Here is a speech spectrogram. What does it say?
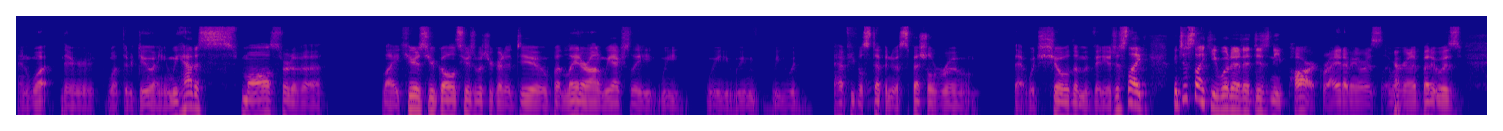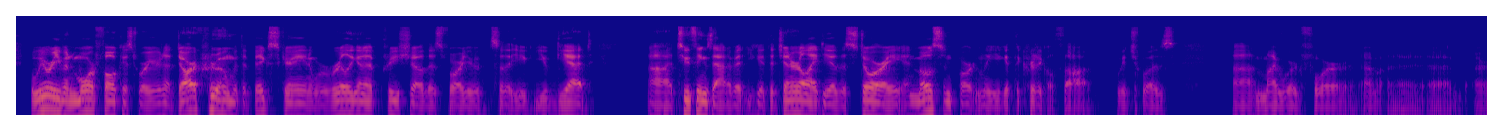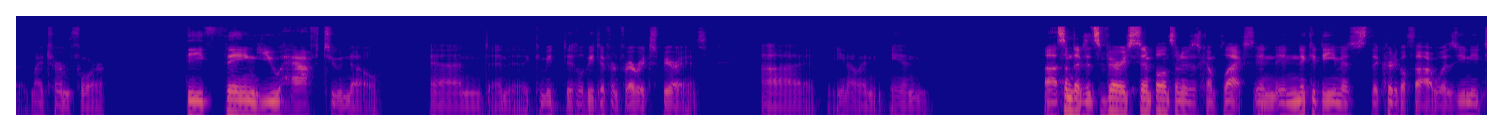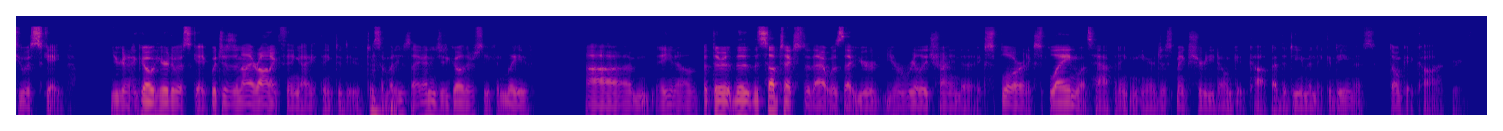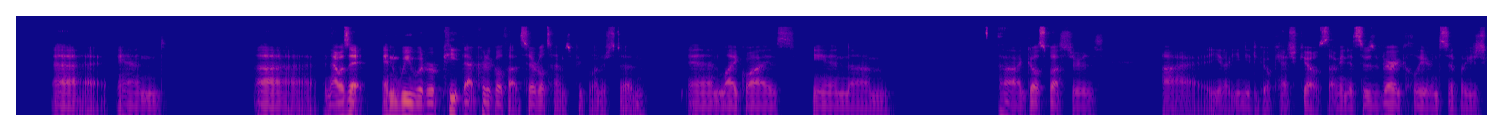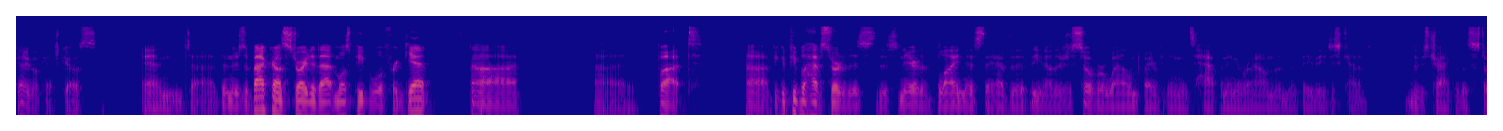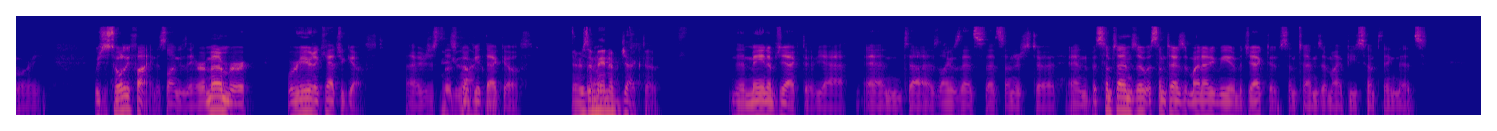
and what they're what they're doing." And we had a small sort of a like, "Here's your goals. Here's what you're going to do." But later on, we actually we we we we would have people step into a special room that would show them a video, just like just like you would at a Disney park, right? I mean, it was we're gonna, but it was we were even more focused where you're in a dark room with a big screen, and we're really gonna pre-show this for you so that you you get uh, two things out of it. You get the general idea of the story, and most importantly, you get the critical thought, which was uh, my word for um, uh, uh or my term for the thing you have to know, and and it can be it'll be different for every experience. Uh, you know, in in uh, sometimes it's very simple and sometimes it's complex. In in Nicodemus, the critical thought was you need to escape. You're going to go here to escape, which is an ironic thing I think to do to mm-hmm. somebody who's like, I need you to go there so you can leave. Um, you know, but the, the the subtext of that was that you're you're really trying to explore and explain what's happening in here. Just make sure you don't get caught by the demon Nicodemus. Don't get caught. Uh, and uh, and that was it. And we would repeat that critical thought several times. People understood. And likewise in um, uh, Ghostbusters, uh, you know, you need to go catch ghosts. I mean, it's, it was very clear and simple. You just got to go catch ghosts. And uh, then there's a background story to that. Most people will forget, uh, uh, but uh, because people have sort of this this narrative blindness, they have the you know they're just so overwhelmed by everything that's happening around them that they they just kind of lose track of the story, which is totally fine as long as they remember we're here to catch a ghost. Uh, just let's exactly. go get that ghost. There's right? a main objective the main objective yeah and uh, as long as that's that's understood and but sometimes it sometimes it might not even be an objective sometimes it might be something that's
